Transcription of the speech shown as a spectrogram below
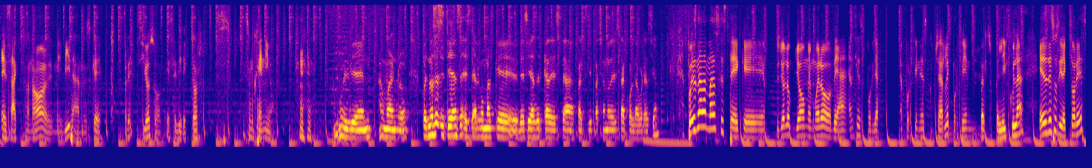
Exacto, no, mi vida, es que precioso ese director, es un genio. Muy bien, Amando. Pues no sé si tienes este, algo más que decir acerca de esta participación o de esta colaboración. Pues nada más, este, que pues yo, yo me muero de ansias por ya, por fin escucharle, por fin ver su película. Es de esos directores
